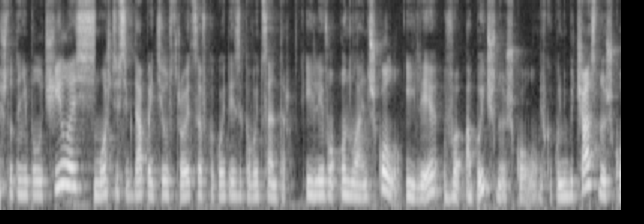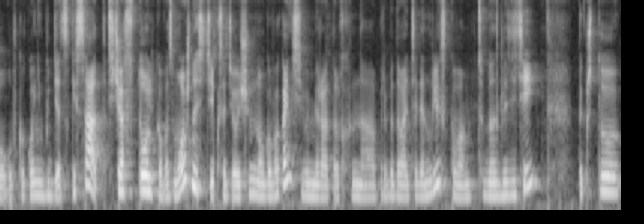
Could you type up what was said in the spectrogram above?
что-то не получилось, можете всегда пойти устроиться в какой-то языковой центр или в онлайн-школу, или в обычную школу, или в какую-нибудь частную школу, в какой-нибудь детский сад. Сейчас столько возможностей. Кстати, очень много вакансий в Эмиратах на преподавателя английского, вам, особенно для детей. Так что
